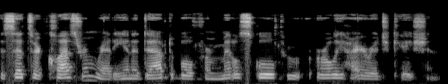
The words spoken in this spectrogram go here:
The sets are classroom ready and adaptable from middle school through early higher education.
